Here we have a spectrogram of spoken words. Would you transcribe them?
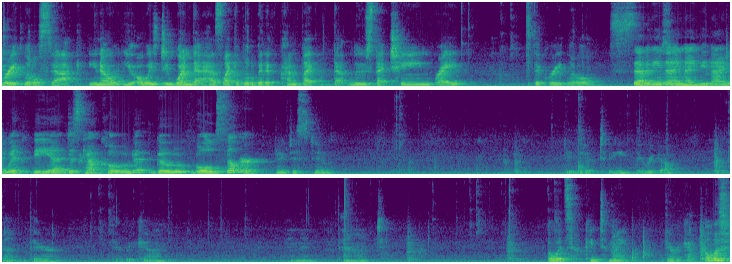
great little stack. You know, you always do one that has like a little bit of kind of like that loose that chain, right? It's a great little. 79.99 with the uh, discount code go gold silver. What did I just do? Leave it up to me. There we go. Put that there. There we go. And then that. Oh, it's hooking to my. There we go. Oh, was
